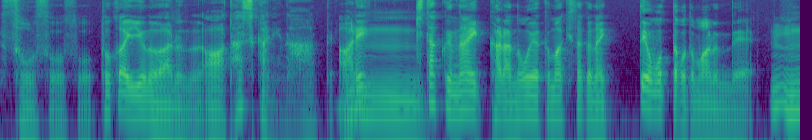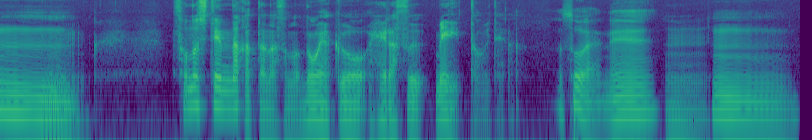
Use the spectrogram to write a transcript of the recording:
そうそうそう。とかいうのがあるのでああ確かになって。あれうん着たくないから農薬巻きたくないって思ったこともあるんで。うん。その視点なかったなその農薬を減らすメリットみたいなそうやね。うん。うん。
